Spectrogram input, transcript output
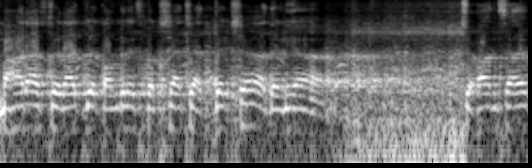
महाराष्ट्र राज्य काँग्रेस पक्षाचे अध्यक्ष आदरणीय चव्हाण साहेब.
